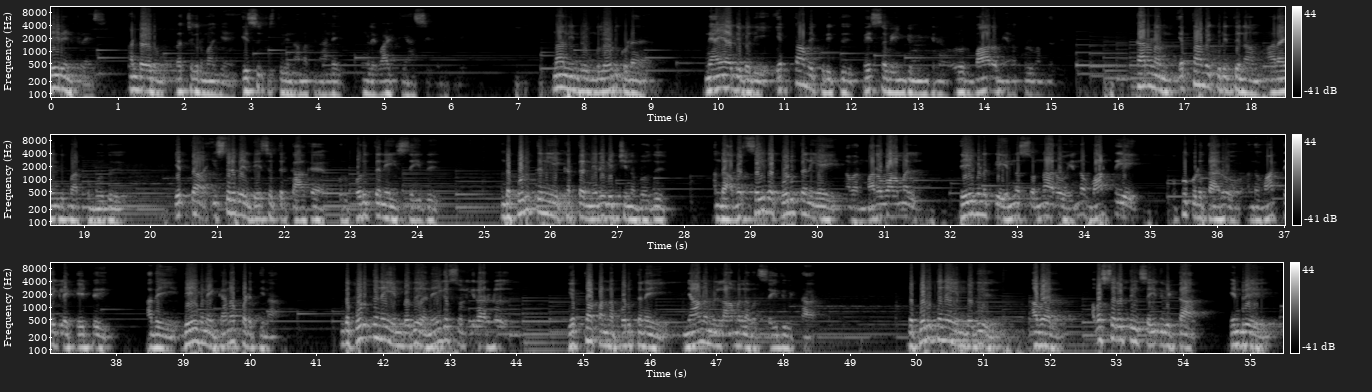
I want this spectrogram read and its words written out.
டீரின் grace அண்டவரும் இரட்சகருமாகிய இயேசு கிறிஸ்துவின் நாமத்தினாலே உங்களை வாழ்த்தி ஆசீர்வதிக்கிறேன். நான் இன்று உங்களோடு கூட நியாயாதிபதி எப்தாவை குறித்து பேச வேண்டும் என்கிற ஒரு பாரம் எனக்குள் வந்தது. காரணம் எப்தாவை குறித்து நாம் ஆராய்ந்து பார்க்கும்போது எப்தா இஸ்ரேல் தேசத்திற்காக ஒரு பொருத்தனை செய்து அந்த பொருத்தனையை கத்த நிறைவேற்றின போது அந்த அவர் செய்த பொருத்தனையை அவர் மறவாமல் தேவனுக்கு என்ன சொன்னாரோ என்ன வார்த்தையை ஒப்பு கொடுத்தாரோ அந்த வார்த்தைகளை கேட்டு அதை தேவனை கனப்படுத்தினார். இந்த பொருத்தனை என்பது அநேகர் சொல்கிறார்கள் எப்தா பண்ண பொருத்தனை ஞானம் இல்லாமல் அவர் செய்து விட்டார் இந்த பொருத்தனை என்பது அவர் அவசரத்தில் செய்துவிட்டார் என்று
